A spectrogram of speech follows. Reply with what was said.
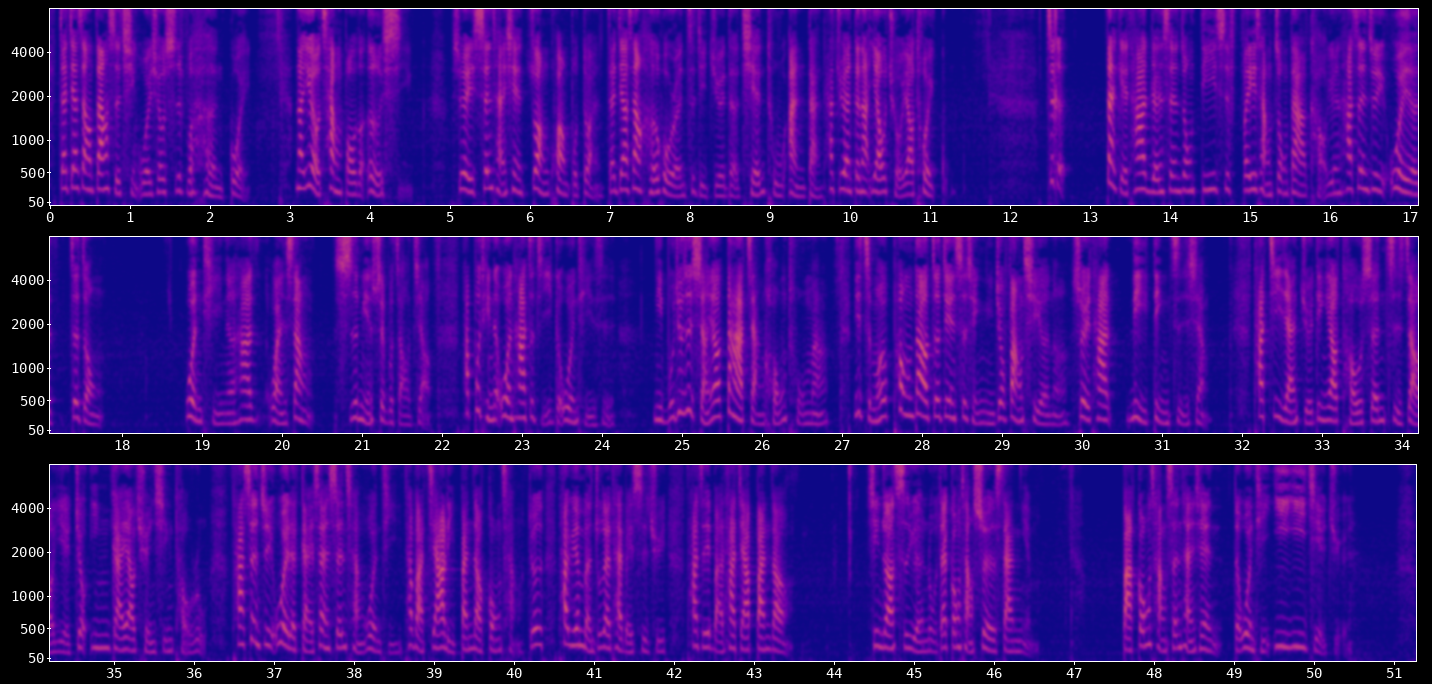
再加上当时请维修师傅很贵，那又有唱包的恶习，所以生产线状况不断，再加上合伙人自己觉得前途暗淡，他居然跟他要求要退股，这个带给他人生中第一次非常重大的考验，他甚至于为了这种。问题呢？他晚上失眠睡不着觉，他不停的问他自己一个问题：是，你不就是想要大展宏图吗？你怎么碰到这件事情你就放弃了呢？所以他立定志向，他既然决定要投身制造业，就应该要全心投入。他甚至于为了改善生产问题，他把家里搬到工厂，就是他原本住在台北市区，他直接把他家搬到新庄思源路，在工厂睡了三年。把工厂生产线的问题一一解决，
